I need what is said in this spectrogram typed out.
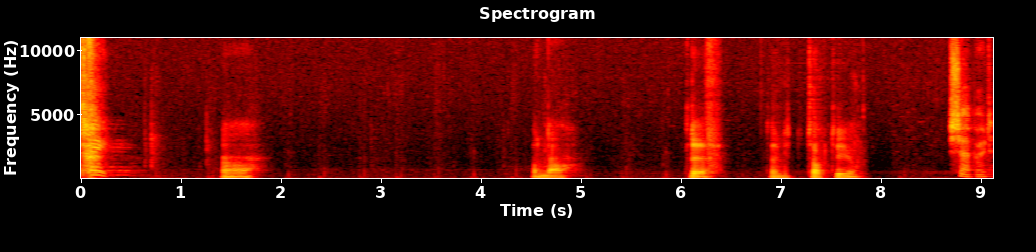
Hey, Ah. What now? Cliff? Don't need to talk to you. Shepard,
